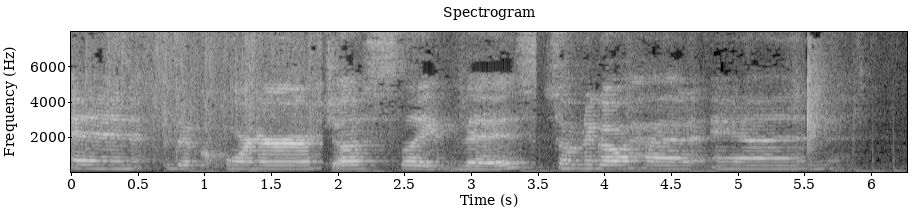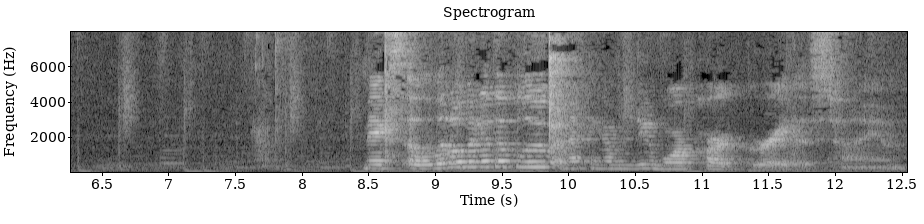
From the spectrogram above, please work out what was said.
in the corner just like this. So I'm gonna go ahead and mix a little bit of the blue and I think I'm gonna do more part gray this time.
